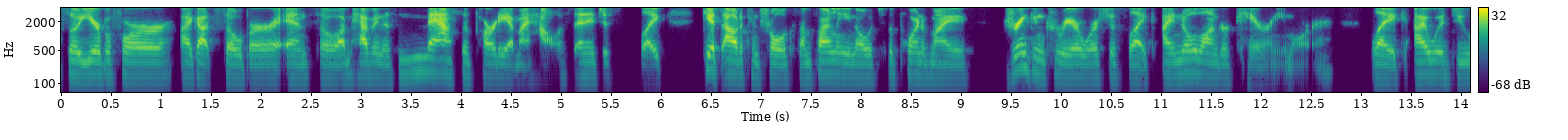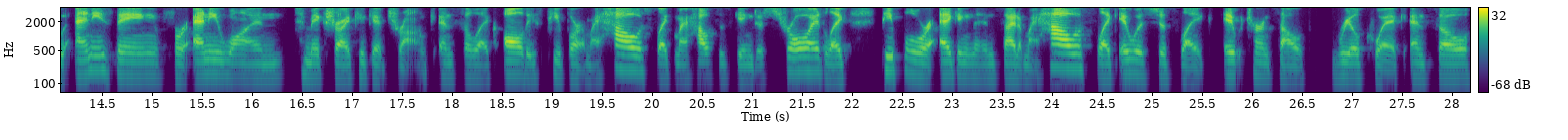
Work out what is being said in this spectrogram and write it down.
so a year before I got sober, and so I'm having this massive party at my house, and it just like gets out of control because I'm finally, you know, to the point of my drinking career where it's just like I no longer care anymore. Like I would do anything for anyone to make sure I could get drunk. And so like all these people are at my house, like my house is getting destroyed, like people were egging the inside of my house. Like it was just like it turned south real quick. And so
